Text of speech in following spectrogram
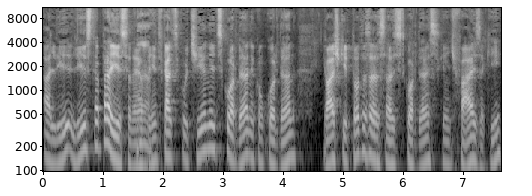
a li- lista é para isso, né? É. Para a gente ficar discutindo e discordando e concordando. Eu acho que todas as, as discordâncias que a gente faz aqui,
